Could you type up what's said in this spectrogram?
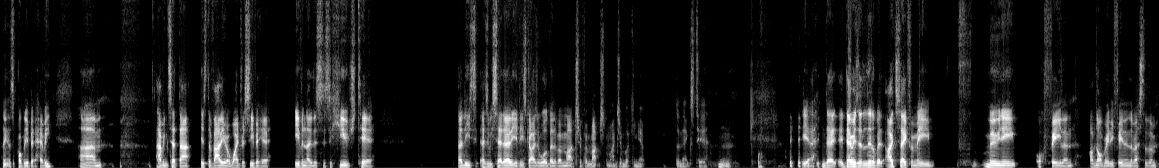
I think that's probably a bit heavy. Um, having said that, is the value at wide receiver here, even though this is a huge tier. Are these, as we said earlier, these guys are all a bit of a much of a much. Mind you, I'm looking at the next tier. Hmm. yeah, there, there is a little bit. I'd say for me, Mooney or Thielen. I'm not really feeling the rest of them.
